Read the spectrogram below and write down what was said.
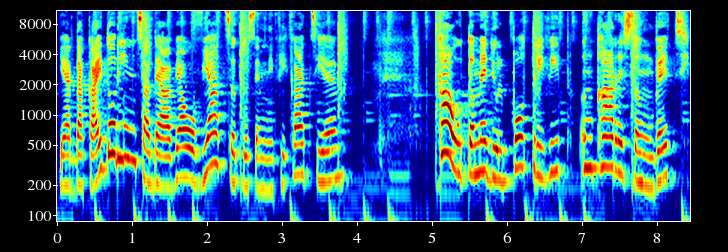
Iar dacă ai dorința de a avea o viață cu semnificație, Caută mediul potrivit în care să înveți,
